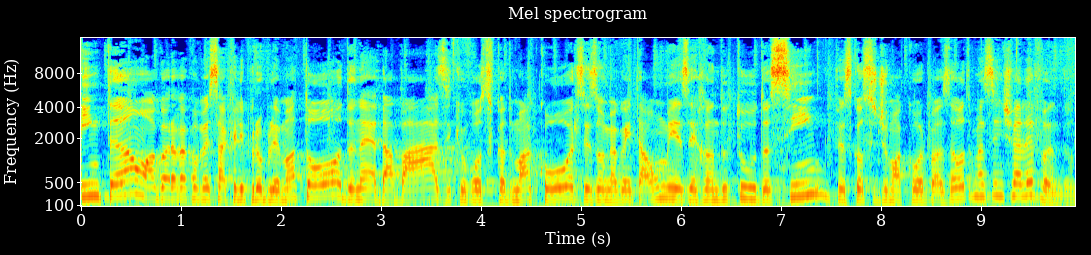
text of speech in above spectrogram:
Então agora vai começar aquele problema todo, né? Da base, que o rosto fica de uma cor, vocês vão me aguentar um mês errando tudo assim, pescoço de uma cor para a outra, mas a gente vai levando.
